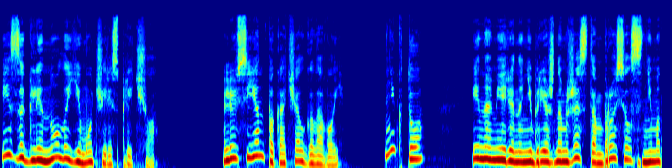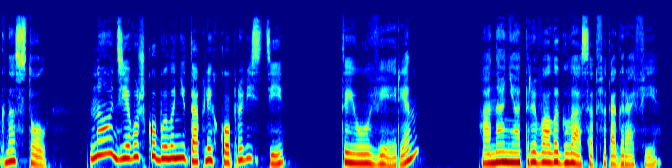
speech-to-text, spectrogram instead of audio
и заглянула ему через плечо. Люсьен покачал головой. «Никто». И намеренно небрежным жестом бросил снимок на стол. Но девушку было не так легко провести. «Ты уверен?» Она не отрывала глаз от фотографии.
